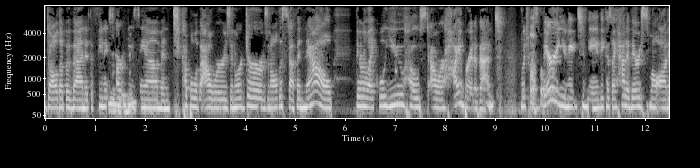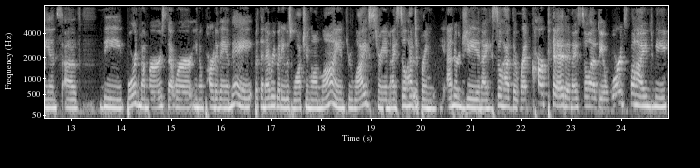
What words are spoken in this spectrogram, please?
dolled up event at the phoenix mm-hmm. art museum and a couple of hours and hors d'oeuvres and all this stuff. And now they were like will you host our hybrid event which was uh-huh. very unique to me because I had a very small audience of the board members that were, you know, part of AMA, but then everybody was watching online through live stream and I still had to bring the energy and I still had the red carpet and I still had the awards behind me.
